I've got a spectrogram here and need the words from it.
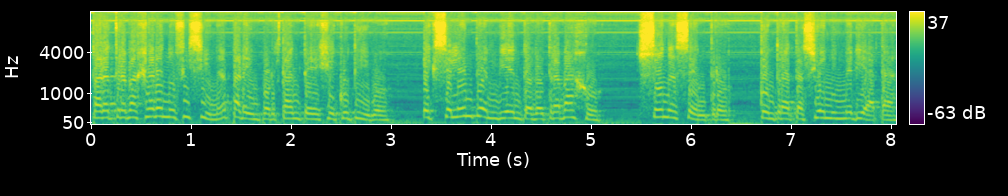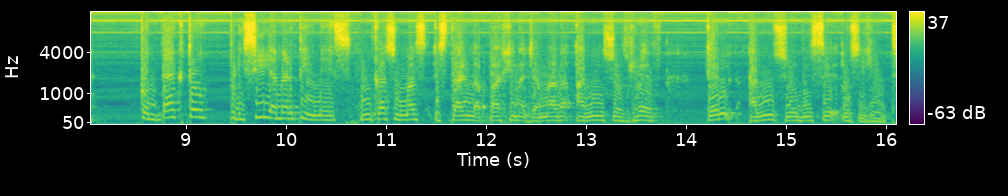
para trabajar en oficina para importante ejecutivo, excelente ambiente de trabajo, zona centro, contratación inmediata. Contacto Priscila Martínez. Un caso más está en la página llamada Anuncios Red. El anuncio dice lo siguiente.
